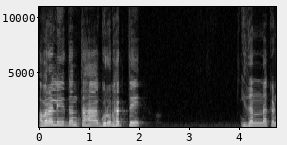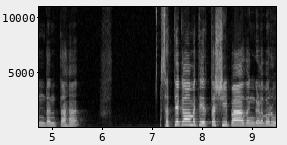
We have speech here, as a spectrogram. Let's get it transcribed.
ಅವರಲ್ಲಿ ಇದ್ದಂತಹ ಗುರುಭಕ್ತಿ, ಇದನ್ನು ಕಂಡಂತಹ ಸತ್ಯಕಾಮತೀರ್ಥ ಶ್ರೀಪಾದಂಗಳವರು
